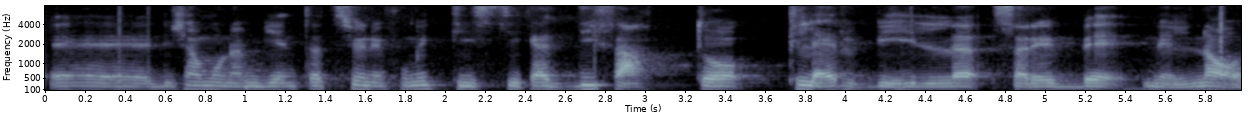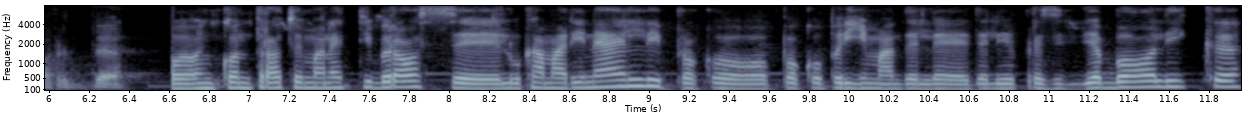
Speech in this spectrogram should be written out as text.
eh, diciamo un'ambientazione fumettistica, di fatto Clairville sarebbe nel nord. Ho incontrato i Manetti Bros e Luca Marinelli poco, poco prima delle, delle, riprese di Diabolic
